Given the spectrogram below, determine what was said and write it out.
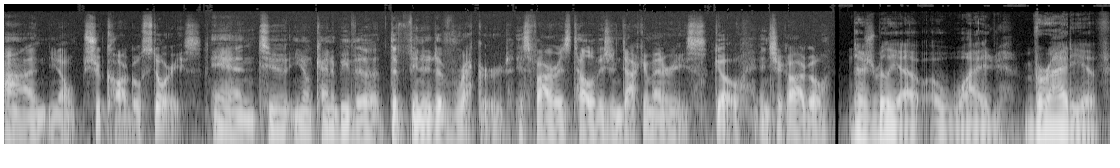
on you know Chicago stories and to you know kind of be the definitive record as far as television documentaries go in Chicago. There's really a, a wide variety of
